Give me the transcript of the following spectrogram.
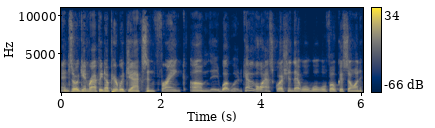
And so again, wrapping up here with Jackson Frank, um, what, what, kind of the last question that we'll, we'll, we'll focus on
